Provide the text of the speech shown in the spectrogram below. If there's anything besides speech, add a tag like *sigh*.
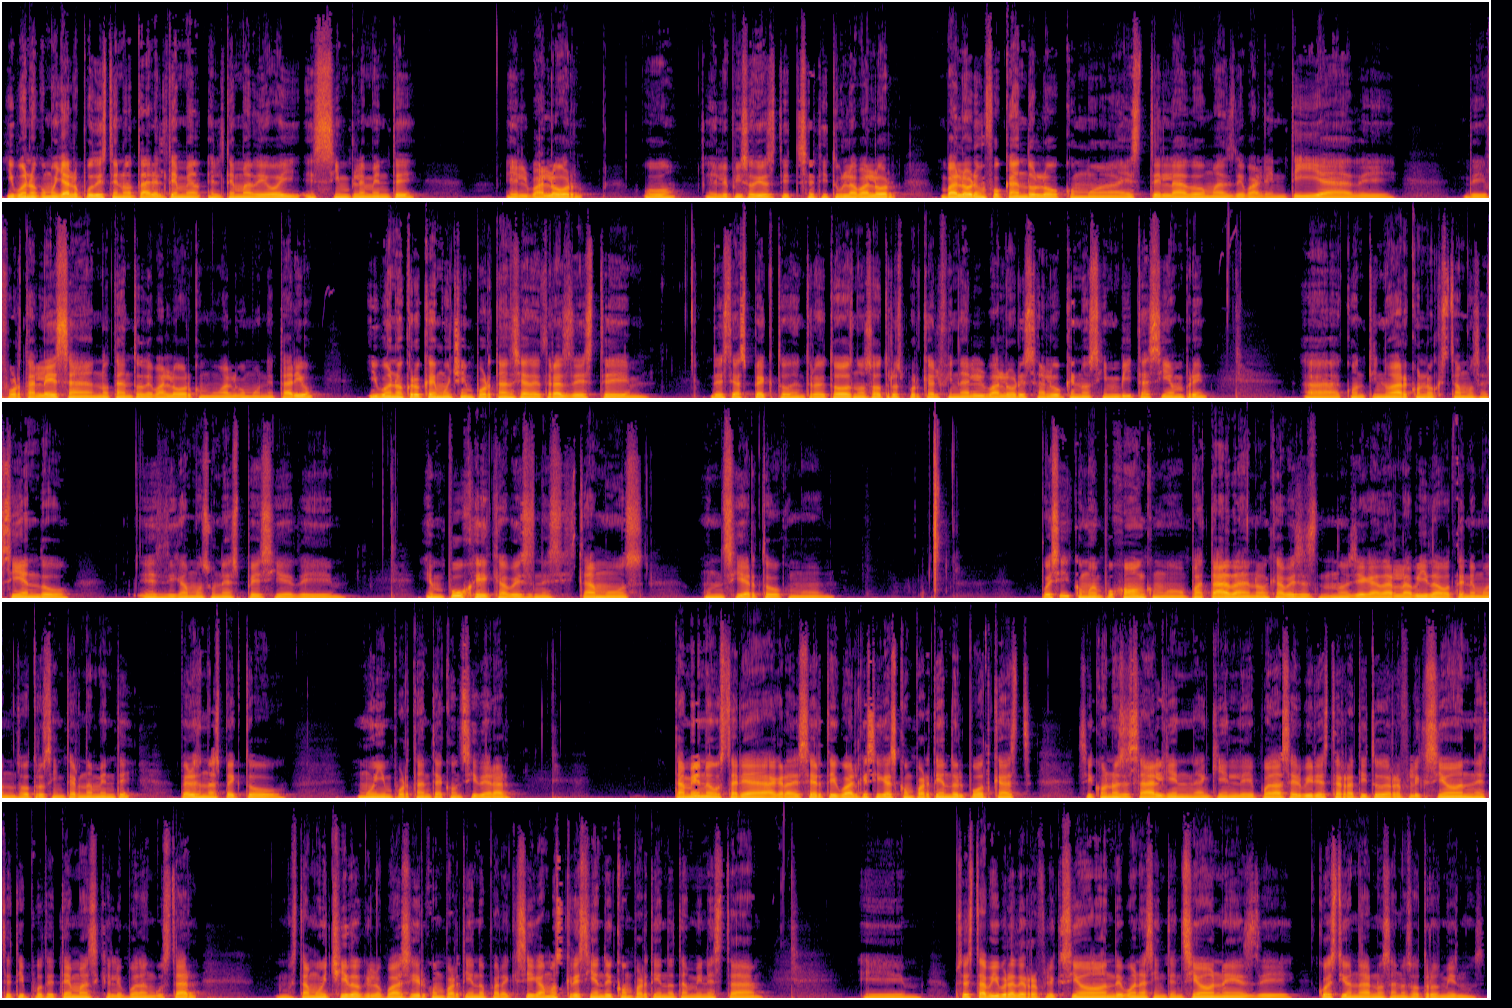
Y bueno, como ya lo pudiste notar, el tema, el tema de hoy es simplemente el valor o el episodio se titula Valor. Valor enfocándolo como a este lado más de valentía, de, de fortaleza, no tanto de valor como algo monetario. Y bueno, creo que hay mucha importancia detrás de este, de este aspecto dentro de todos nosotros, porque al final el valor es algo que nos invita siempre a continuar con lo que estamos haciendo. Es, digamos, una especie de empuje que a veces necesitamos, un cierto como, pues sí, como empujón, como patada, ¿no? Que a veces nos llega a dar la vida o tenemos nosotros internamente, pero es un aspecto muy importante a considerar. También me gustaría agradecerte igual que sigas compartiendo el podcast si conoces a alguien a quien le pueda servir este ratito de reflexión, este tipo de temas que le puedan gustar, está muy chido que lo puedas seguir compartiendo para que sigamos creciendo y compartiendo también esta, eh, pues esta vibra de reflexión, de buenas intenciones, de cuestionarnos a nosotros mismos.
